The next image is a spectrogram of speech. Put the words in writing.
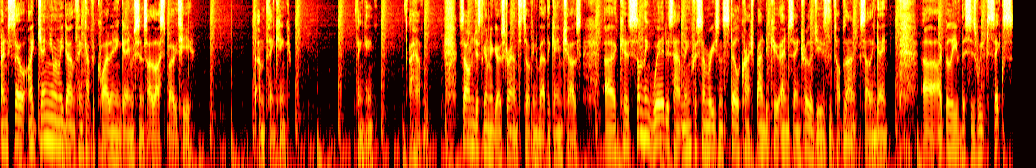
And so I genuinely don't think I've acquired any games since I last spoke to you. I'm thinking. Thinking. I haven't. So I'm just going to go straight on to talking about the game charts. Because uh, something weird is happening. For some reason, still Crash Bandicoot N. Sane Trilogy is the top selling game. Uh, I believe this is week six.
